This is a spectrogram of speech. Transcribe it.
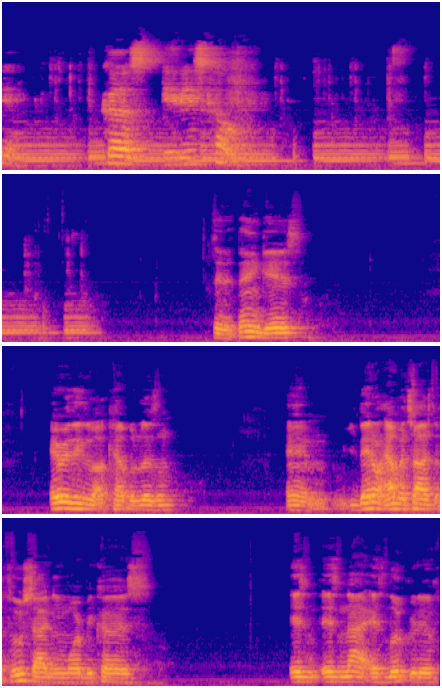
yeah. Because it is COVID. See, the thing is, everything's about capitalism, and they don't advertise the flu shot anymore because it's it's not as lucrative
